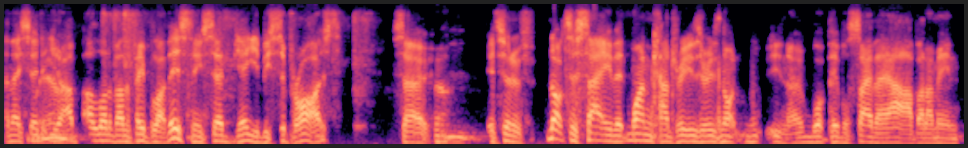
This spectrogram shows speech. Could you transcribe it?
and they said, you know, a, a lot of other people like this, and he said, yeah, you'd be surprised. So hmm. it's sort of not to say that one country is or is not, you know, what people say they are, but I mean,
